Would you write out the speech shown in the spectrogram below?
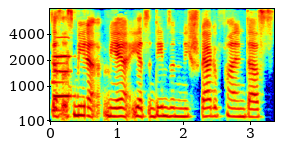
Das ist mir, mir jetzt in dem Sinne nicht schwer gefallen, dass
